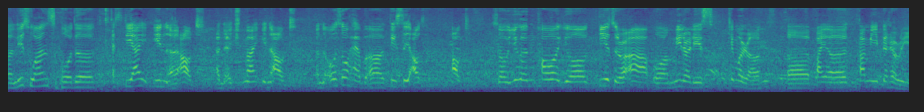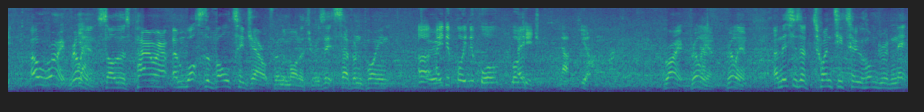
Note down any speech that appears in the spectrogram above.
and this one support SDI in and out and HDMI in and out, and also have a DC out out. So you can power your DSLR or mirrorless camera uh, by a dummy battery. Oh right, brilliant. Yeah. So there's power out, and what's the voltage out from the monitor? Is it 7.2? Uh, 8.4 voltage, Eight. yeah, here. Right, brilliant, yeah. brilliant. And this is a 2200 nit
